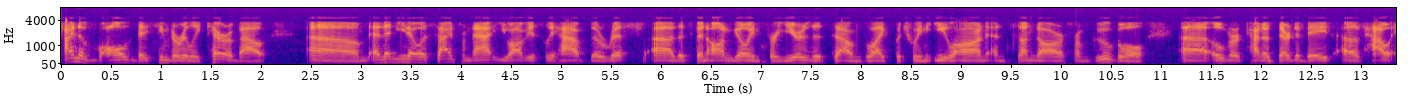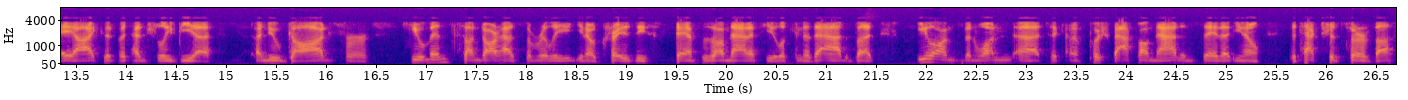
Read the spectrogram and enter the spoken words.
kind of all they seem to really care about. Um, and then, you know, aside from that, you obviously have the rift uh, that's been ongoing for years, it sounds like, between Elon and Sundar from Google uh, over kind of their debate of how AI could potentially be a, a new god for humans. Sundar has some really, you know, crazy stances on that if you look into that. But Elon's been one uh, to kind of push back on that and say that, you know, the tech should serve us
